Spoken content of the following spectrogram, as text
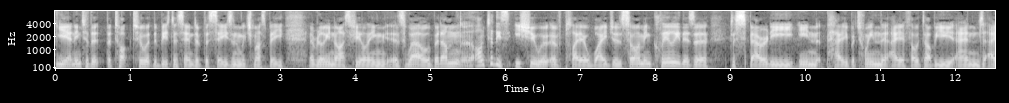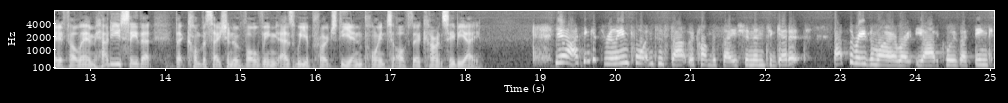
Yeah, and into the, the top two at the business end of the season, which must be a really nice feeling as well. But um, onto this issue of player wages. So, I mean, clearly there's a disparity in pay between the AFLW and AFLM. How do you see that, that conversation evolving as we approach the end point of the current CBA? Yeah, I think it's really important to start the conversation and to get it. That's the reason why I wrote the article. Is I think,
